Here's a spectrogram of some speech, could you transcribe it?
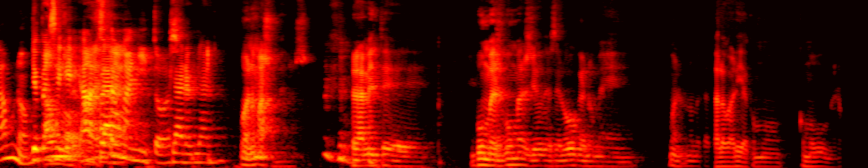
aún no. Yo pensé que. Ah, falta un añito. Claro, claro. Bueno, más o menos. Realmente, boomers, boomers, yo desde luego que no me. Bueno, no me catalogaría como, como boomer.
